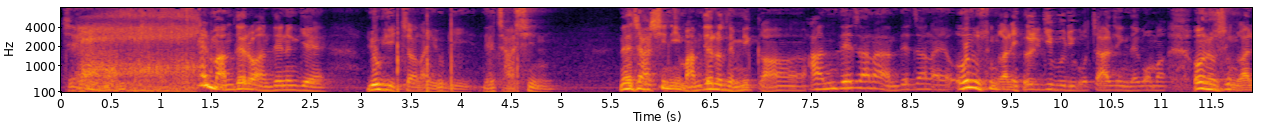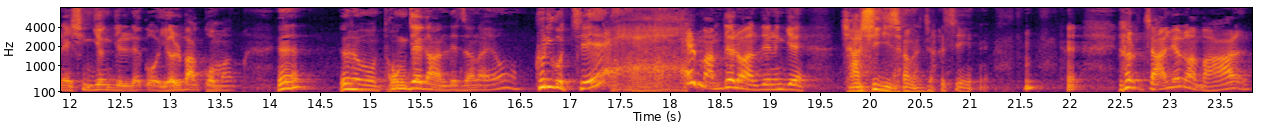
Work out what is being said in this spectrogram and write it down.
제일 마음대로 안 되는 게 여기 있잖아, 여기. 내 자신. 내 자신이 마음대로 됩니까? 안 되잖아, 안 되잖아요. 어느 순간에 혈기 부리고 짜증내고 막, 어느 순간에 신경질 내고 열받고 막, 예? 여러분, 통제가 안 되잖아요. 그리고 제일 마음대로 안 되는 게 자식이잖아, 자식. 여러분, 자녀가 말,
